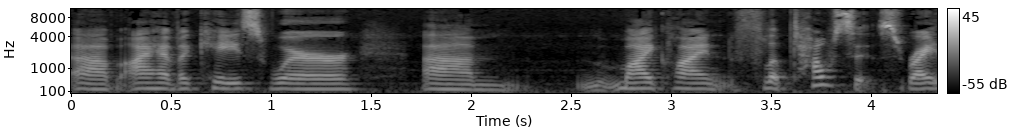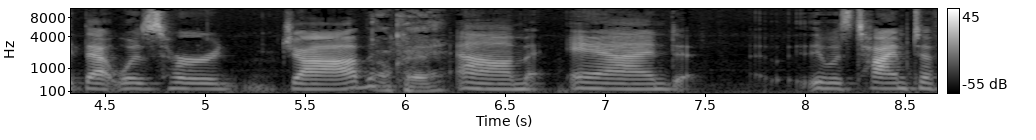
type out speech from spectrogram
um, i have a case where um, my client flipped houses right that was her job Okay. um, and it was time to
